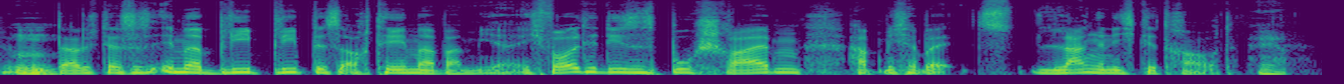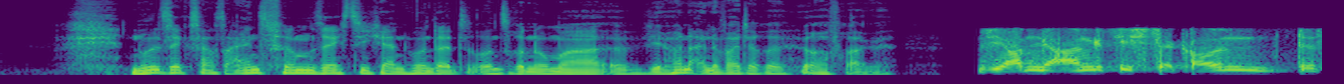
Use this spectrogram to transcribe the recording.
Mhm. Dadurch, dass es immer blieb, blieb es auch Thema bei mir. Ich wollte dieses Buch schreiben, habe mich aber lange nicht getraut. Ja. 0681 65 100 unsere Nummer. Wir hören eine weitere Hörerfrage. Sie haben ja angesichts der Grauen des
